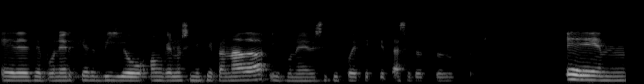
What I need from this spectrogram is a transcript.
eh, desde poner que es bio, aunque no significa nada, y poner ese tipo de etiquetas en los productos. Em,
